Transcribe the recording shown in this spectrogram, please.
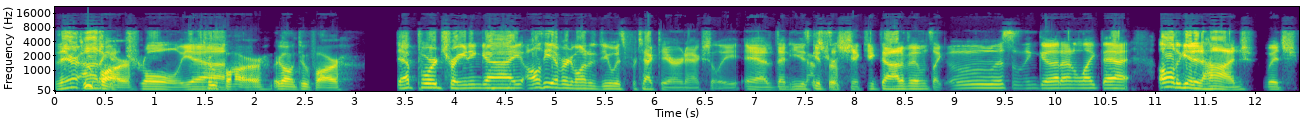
they're Too out far. of control. Yeah. too far. They're going too far. that poor training guy, all he ever wanted to do was protect Eren, actually. And then he just That's gets true. the shit kicked out of him. It's like, oh, this isn't good. I don't like that. All to get at Hange, which,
